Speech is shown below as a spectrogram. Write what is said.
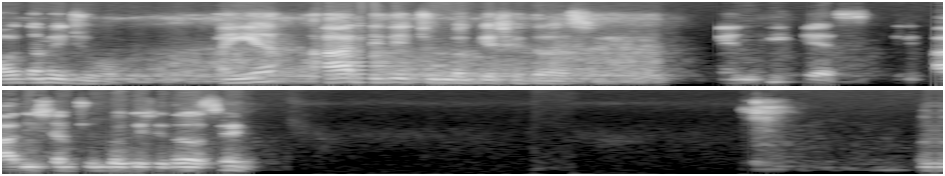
હવે તમે જુઓ. અહીંયા આ રીતે ચુંબકીય ક્ષેત્ર હશે. એનથી એસ આ દિશામાં ચુંબકીય ક્ષેત્ર હશે તો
